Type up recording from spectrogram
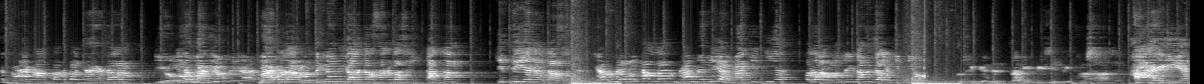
ਮੈਂ ਕੰਮ ਤੱਕ ਦਾ ਜਹੇਦਾਰ ਇਹਦੇ ਮਰਜ਼ੀ ਮੈਂ ਪ੍ਰਧਾਨ ਮੰਤਰੀ ਨਾਲ ਵੀ ਗੱਲ ਕਰ ਸਕਦਾ ਸੀ ਕਰਦਾ ਕੀਤੀ ਹੈ ਜਾਂ ਦੱਸ। ਯਾਰ ਮੇਰੀ ਗੱਲ ਹੈ ਮੈਂ ਮੇਰੀ ਹੈ ਮੈਂ ਕੀਤੀ ਹੈ ਪ੍ਰਧਾਨ ਮੰਤਰੀ ਨਾਲ ਵੀ ਗੱਲ ਕੀਤੀ ਉਹ ਤੁਸੀਂ ਕਹਿੰਦੇ ਤੁਹਾਡੀ ਬੀਜੇਪੀ ਨੂੰ ਸਾਂਝ ਹੈ। ਹਾਂ ਹੈਗੀ ਹੈ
